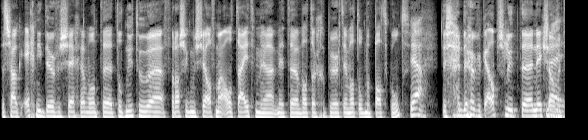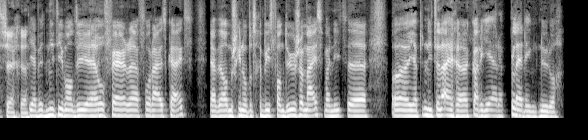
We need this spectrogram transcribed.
dat zou ik echt niet durven zeggen. Want uh, tot nu toe uh, verras ik mezelf maar altijd met, met uh, wat er gebeurt en wat op mijn pad komt. Ja. Dus daar durf ik absoluut niks nee, over te zeggen. Jij bent niet iemand die heel ver vooruit kijkt. Ja, wel misschien op het gebied van duurzaamheid, maar niet, je hebt niet een eigen carrièreplanning nu nog.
